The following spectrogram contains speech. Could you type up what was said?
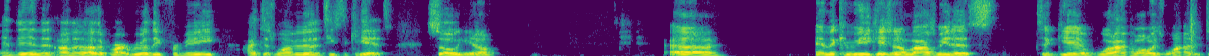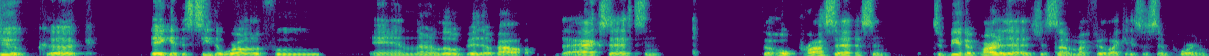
and then on the other part, really for me, I just want to be able to teach the kids. So, you know, uh, and the communication allows me to, to give what I've always wanted to do, cook. They get to see the world of food and learn a little bit about the access and the whole process and to be a part of that is just something I feel like is just important.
